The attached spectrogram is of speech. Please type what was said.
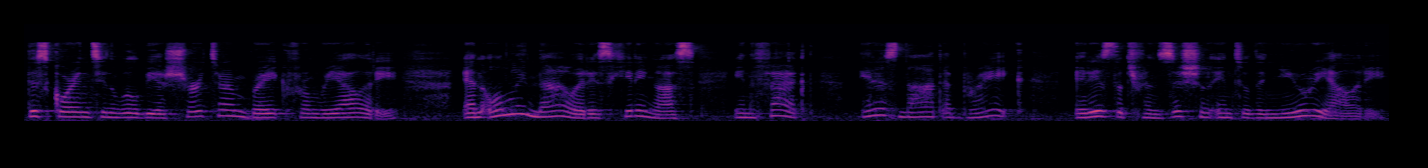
this quarantine will be a short term break from reality, and only now it is hitting us. In fact, it is not a break, it is the transition into the new reality,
